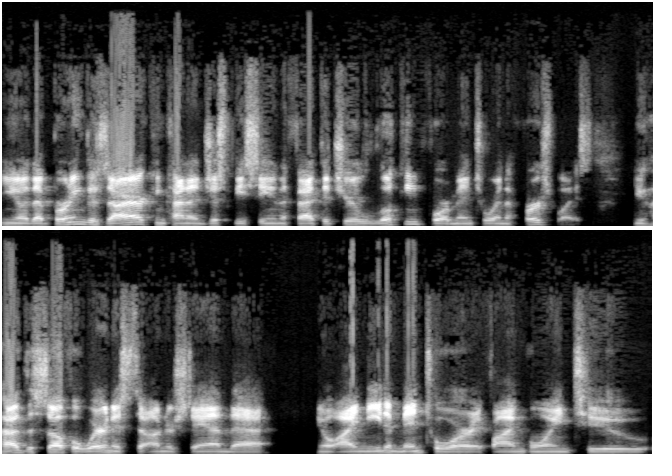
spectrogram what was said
you know, that burning desire can kind of just be seen in the fact that you're looking for a mentor in the first place. You have the self awareness to understand that, you know, I need a mentor if I'm going to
